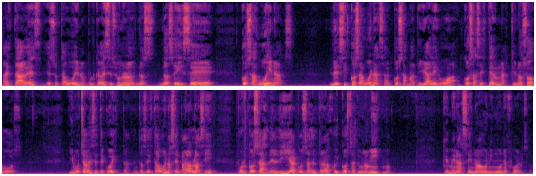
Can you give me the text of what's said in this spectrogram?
Ahí está, ¿ves? Eso está bueno, porque a veces uno no, no se dice cosas buenas, le decís cosas buenas a cosas materiales o a cosas externas que no sos vos y muchas veces te cuesta. Entonces está bueno separarlo así por cosas del día, cosas del trabajo y cosas de uno mismo. Que me nace no hago ningún esfuerzo.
